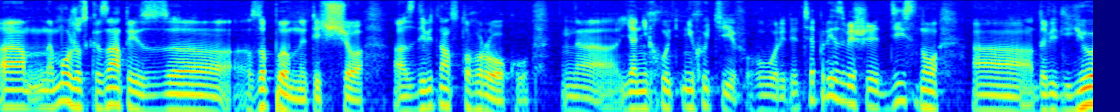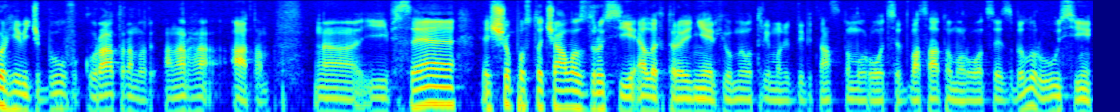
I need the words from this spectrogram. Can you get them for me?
е, можу сказати, з, е, запевнити, що з 19-го року е, я не, хот- не хотів говорити це прізвище. Дійсно, е, Давид Георгійович був куратором енергоатом. Е, І все, що постачало з Росії електроенергію, ми отримали в 19-му році, в 20-му році, з Білорусі.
